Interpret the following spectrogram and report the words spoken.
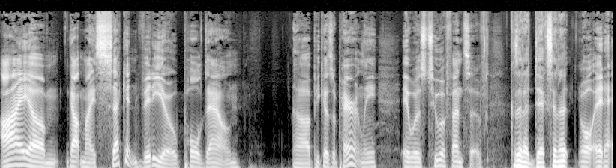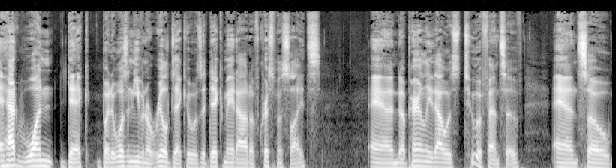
I um, got my second video pulled down uh, because apparently it was too offensive. Because it had dicks in it. Well, it, it had one dick, but it wasn't even a real dick. It was a dick made out of Christmas lights. And apparently that was too offensive. And so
